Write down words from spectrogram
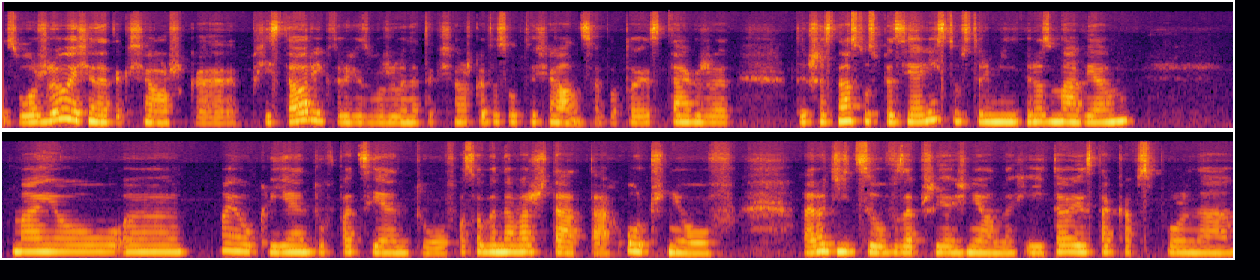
złożyły się na tę książkę, historii, które się złożyły na tę książkę, to są tysiące, bo to jest tak, że tych 16 specjalistów, z którymi rozmawiam, mają, y, mają klientów, pacjentów, osoby na warsztatach, uczniów, rodziców zaprzyjaźnionych i to jest taka wspólna,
